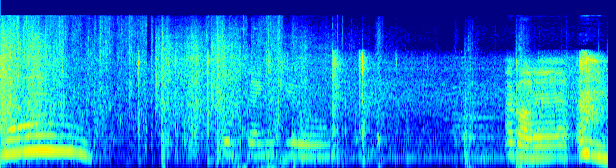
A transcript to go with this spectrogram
No. Oh, thank you. I got it.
